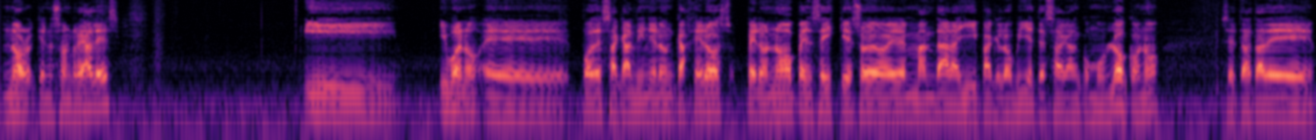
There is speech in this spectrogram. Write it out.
no, que no son reales y, y bueno, eh, sacar dinero en cajeros, pero no penséis que eso es mandar allí para que los billetes salgan como un loco, ¿no? Se trata de,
